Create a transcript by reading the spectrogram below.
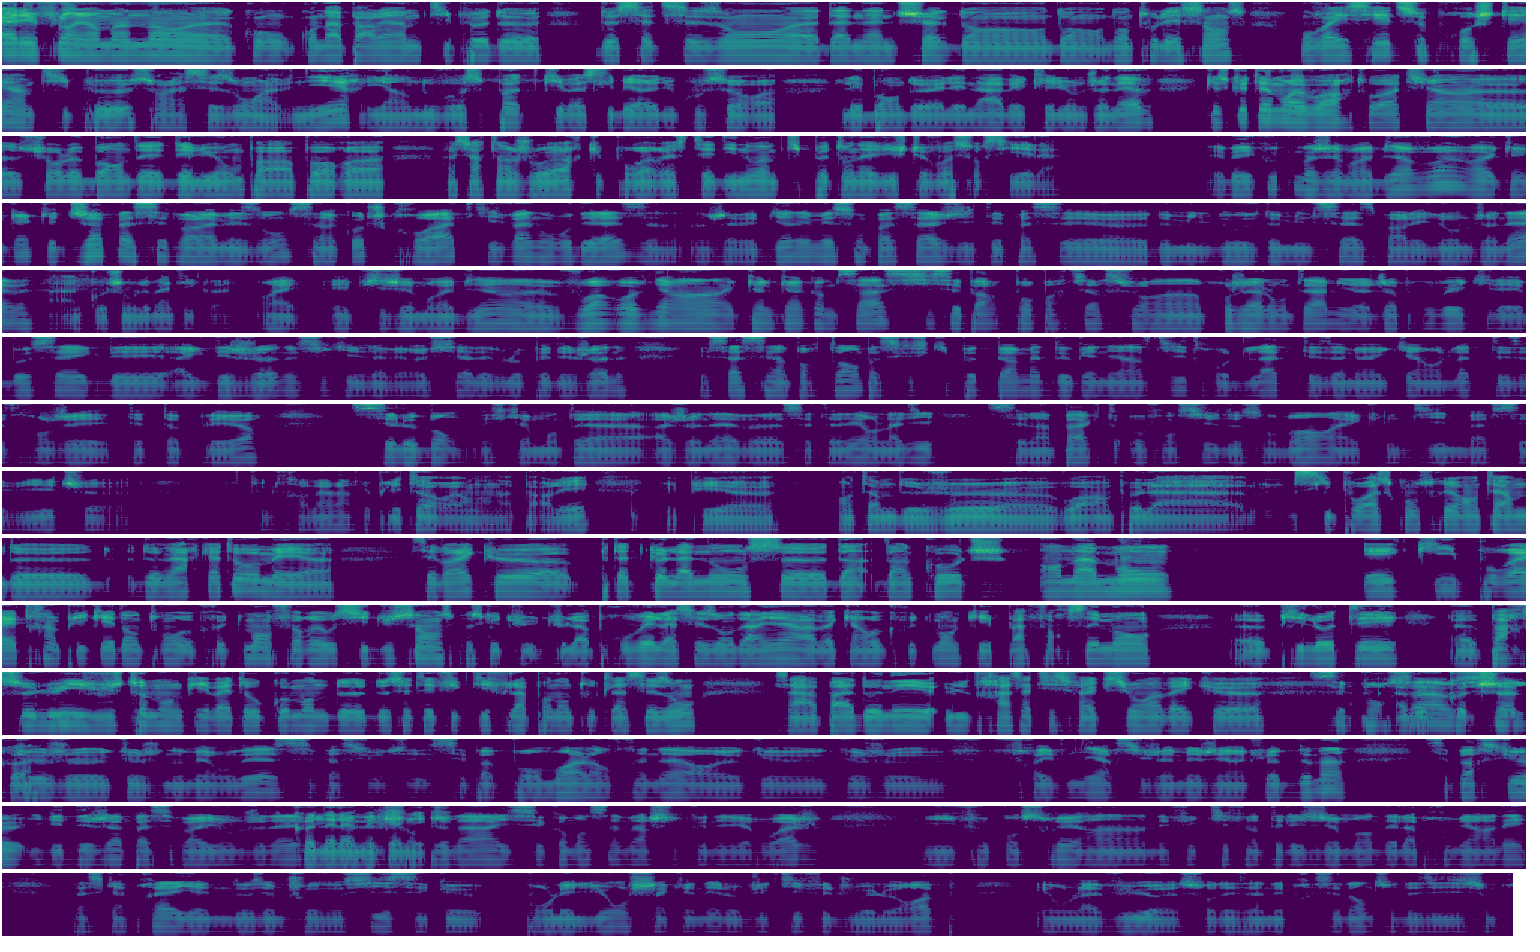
Allez Florian, maintenant euh, qu'on a parlé un petit peu de, cette saison euh, d'Anna Chuck dans, dans, tous les sens, on va essayer de se projeter un petit peu sur la saison à venir. Il y a un nouveau spot qui va se libérer du coup sur euh, les bancs de Helena avec les Lions de Genève. Qu'est-ce que tu aimerais voir toi, tiens, sur le banc des, Lions par rapport à certains joueurs qui pourraient rester? Dis-nous un petit peu ton avis, je te vois sourciller là. Eh ben écoute, moi j'aimerais bien voir euh, quelqu'un qui est déjà passé par la maison. C'est un coach croate, Ivan Rudez. J'avais bien aimé son passage. Il était passé 2012-2016 euh, par les Lions de Genève. Ah, un coach emblématique, ouais. Ouais. Et puis j'aimerais bien euh, voir revenir quelqu'un comme ça. Si c'est pour partir sur un projet à long terme, il a déjà prouvé qu'il avait bossé avec des, avec des jeunes aussi, qu'il avait réussi à développer des jeunes. Et ça c'est important parce que ce qui peut te permettre de gagner un titre au-delà de tes Américains, au-delà de tes étrangers et tes top players, c'est le banc. Et ce qui a monté à, Genève euh, cette année, on l'a dit, c'est l'impact offensif de son banc avec les Dean, Bavsevich euh, et tout le tralala. Et Pléthore, on en a parlé. Et puis euh, en termes de jeu, voir un peu la... ce qui pourra se construire en termes de, mercato. Mais c'est vrai que peut-être que l'annonce d'un coach en amont et qui pourrait être impliqué dans ton recrutement ferait aussi du sens parce que tu, tu l'as prouvé la saison dernière avec un recrutement qui n'est pas forcément euh, piloté euh, par celui justement qui va être aux commandes de, cet effectif-là pendant toute la saison. Ça n'a pas donné ultra satisfaction avec euh, C'est pour ça aussi que, je, que je nommais Rodez, c'est parce que c'est pas pour moi l'entraîneur que, que je ferai venir si jamais j'ai un club demain. C'est parce qu'il est déjà passé par Lions de Genève, il connaît la mécanique. il sait comment ça marche, il connaît les rouages il faut construire un effectif intelligemment dès la première année. Parce qu'après, il y a une deuxième chose aussi, c'est que pour les Lions, chaque année, l'objectif est de jouer l'Europe. Et on l'a vu euh, sur des années précédentes, sur des éditions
